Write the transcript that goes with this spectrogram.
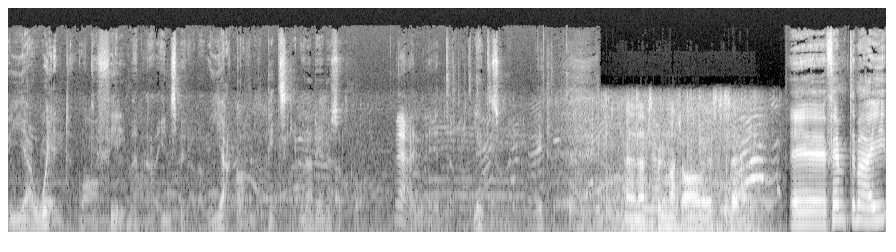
Jawed och filmen är inspelad av Jakov Lapitsky. Men det är det du sa. Nej, inte riktigt. Lite så. Riktigt. And that's pretty much all there is to say. Eh, 5 maj,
